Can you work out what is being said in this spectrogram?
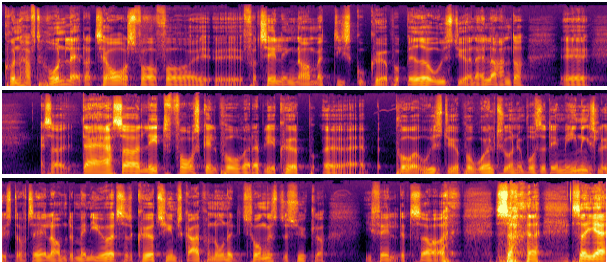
kun haft hundlatter til års for, for øh, øh, fortællingen om, at de skulle køre på bedre udstyr end alle andre. Øh, altså, der er så lidt forskel på, hvad der bliver kørt øh, på at udstyre på World Tour niveau, så det er meningsløst at tale om det. Men i øvrigt så kører Team Sky på nogle af de tungeste cykler i feltet, så, så, så ja,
